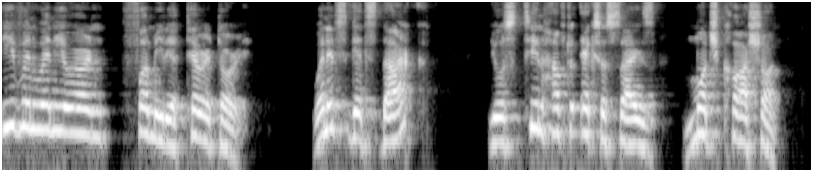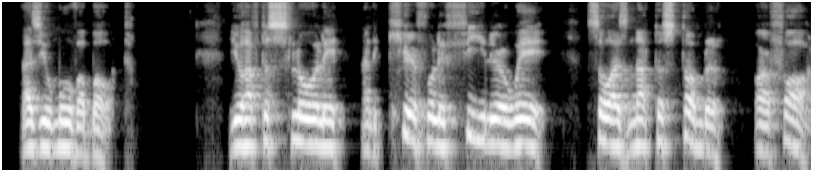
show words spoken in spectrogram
Even when you are in familiar territory, when it gets dark, you still have to exercise much caution as you move about. You have to slowly and carefully feel your way so as not to stumble or fall.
